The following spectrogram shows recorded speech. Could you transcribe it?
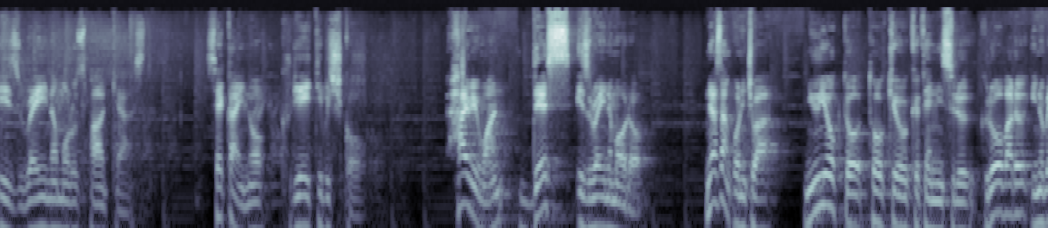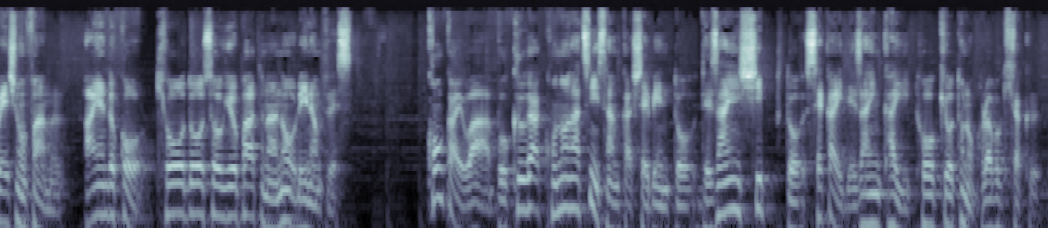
is Ray Namoro's podcast. 世界のクリエイティブ思考。Hi everyone, this is Ray Namoro. 皆さんこんにちは。ニューヨークと東京を拠点にするグローバルイノベーションファーム I&Co 共同創業パートナーのレイナムトです。今回は僕がこの夏に参加したイベントデザインシップと世界デザイン会議東京とのコラボ企画。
